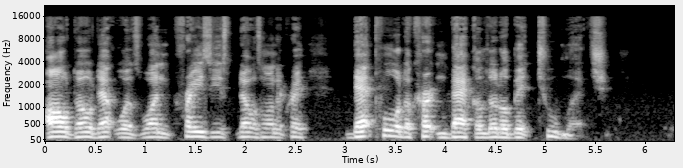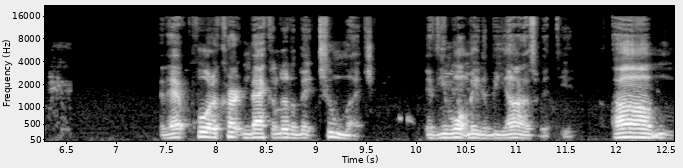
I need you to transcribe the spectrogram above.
although that was one craziest, that was one of the crazy that pulled the curtain back a little bit too much. That pulled the curtain back a little bit too much, if you want me to be honest with you. Um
